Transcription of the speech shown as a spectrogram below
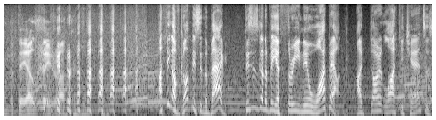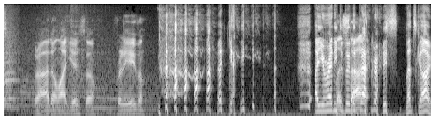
On the DLC, right? I think I've got this in the bag. This is gonna be a 3 0 wipeout. I don't like your chances. right, I don't like you, so pretty even. okay. Are you ready Let's to do start. the drag race? Let's go.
